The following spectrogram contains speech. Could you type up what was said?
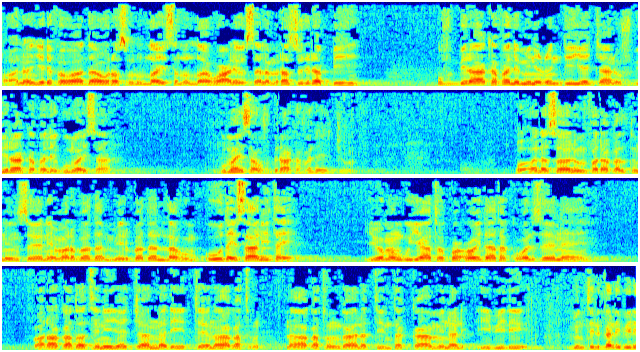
قال نجد فواداه رسول الله صلى الله عليه وسلم رسول ربي أفبرا كفل من عندي يجان أفبرا كفل قما إسا. قما إسا أفبرا كفل يجون. وقال سالم فدخلت ننسين مربدا مربدا لهم أود إساني تئه يوما قياتك عويداتك أول سينه فركضتني ججان نديت ناقة ناقة قالت تكا من الإبل من تلك الإبل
